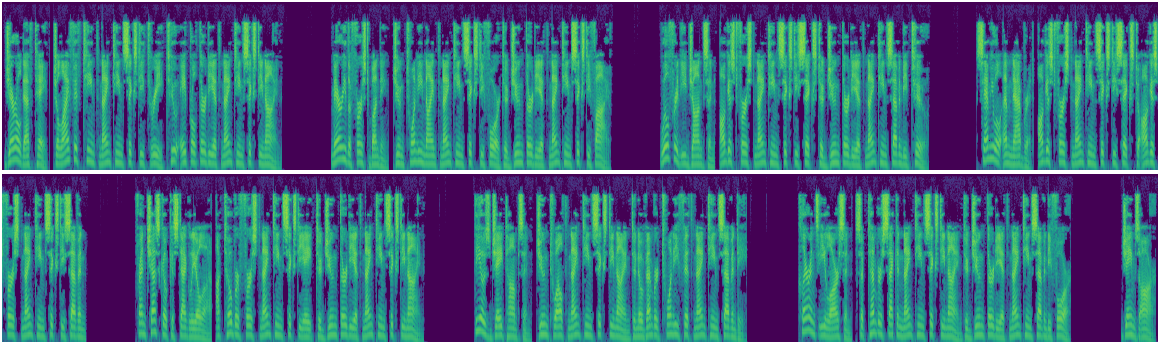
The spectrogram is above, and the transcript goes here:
Gerald F. Tape, July 15, 1963 to April 30, 1969. Mary I Bunting, June 29, 1964 to June 30, 1965. Wilfred E. Johnson, August 1, 1966 to June 30, 1972. Samuel M. Nabrit, August 1, 1966 to August 1, 1967. Francesco Costagliola, October 1, 1968 to June 30, 1969. Theos J. Thompson, June 12, 1969 to November 25, 1970. Clarence E. Larson, September 2, 1969 to June 30, 1974. James R.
